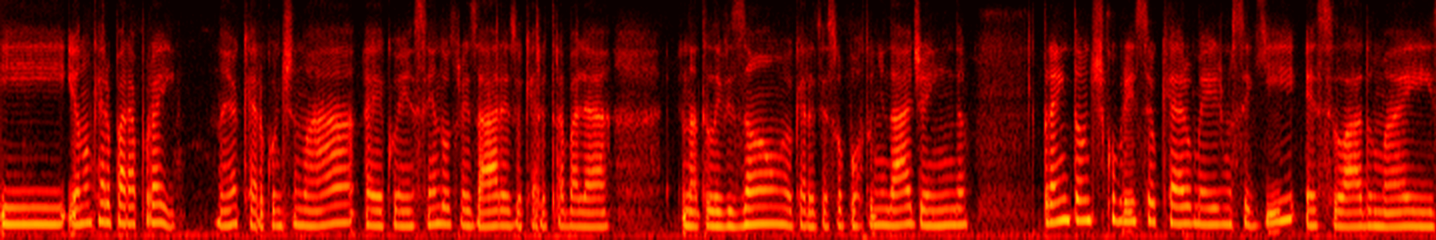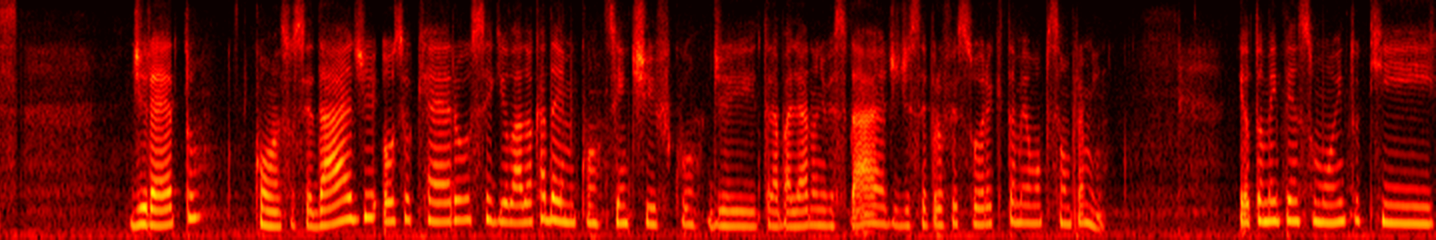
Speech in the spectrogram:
E eu não quero parar por aí, né? Eu quero continuar é, conhecendo outras áreas, eu quero trabalhar na televisão, eu quero ter essa oportunidade ainda, para então descobrir se eu quero mesmo seguir esse lado mais direto com a sociedade ou se eu quero seguir o lado acadêmico, científico, de trabalhar na universidade, de ser professora, que também é uma opção para mim. Eu também penso muito que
